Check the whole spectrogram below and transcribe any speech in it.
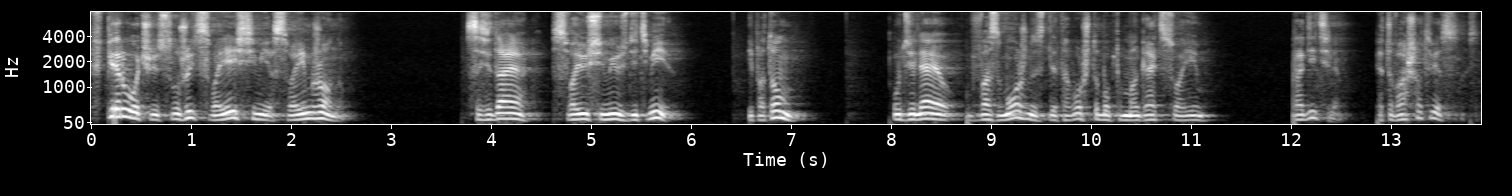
в первую очередь служить своей семье, своим женам, созидая свою семью с детьми, и потом уделяя возможность для того, чтобы помогать своим родителям. Это ваша ответственность.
